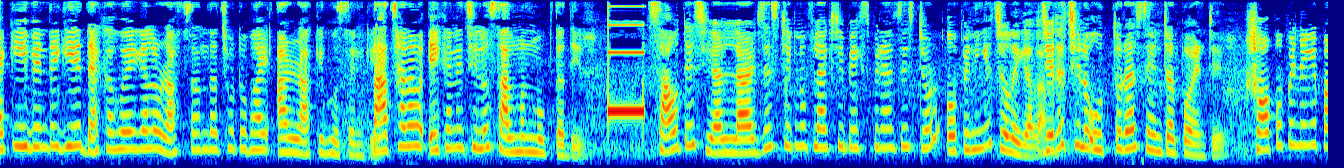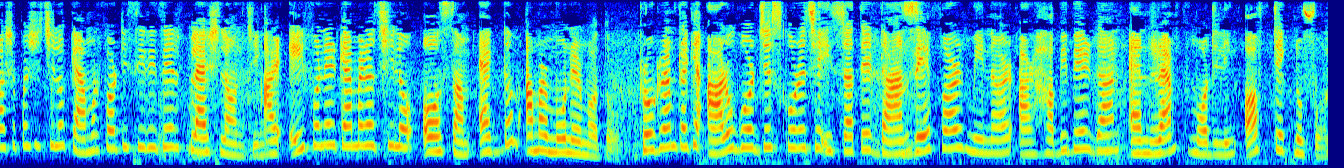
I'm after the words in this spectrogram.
একই ইভেন্টে গিয়ে দেখা হয়ে গেল রাফসান্দা ছোট ভাই আর রাকিব হোসেনকে। তাছাড়াও এখানে ছিল সালমান মুক্তাদির। সাউথ এশিয়ার largest Tecno flagship experience store opening এ চলে গেল যেটা ছিল উত্তরা সেন্টার পয়েন্টে শপ ওপেনিং এর পাশাপাশি ছিল ক্যামন ফর্টি সিরিজের ফ্ল্যাশ লঞ্চিং আর এই ফোনের ক্যামেরা ছিল অসাম একদম আমার মনের মতো। প্রোগ্রামটাকে আরও গর্জেস করেছে ইসরাতের ডান্স জেফার মিনার আর হাবিবের গান and ramp modelling of Tecno phone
